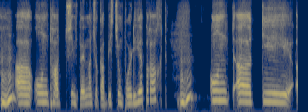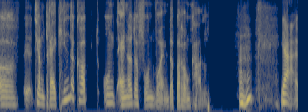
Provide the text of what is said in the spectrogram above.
mhm. Äh, und hat es in Böhmen sogar bis zum Polier gebracht. Mhm. Und äh, die, äh, die haben drei Kinder gehabt und einer davon war eben der Baron Karl. Mhm. Ja,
